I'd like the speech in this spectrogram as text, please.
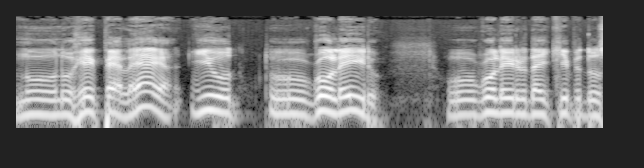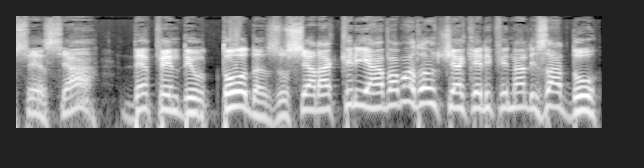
no, no Rei Pelé, e o o goleiro, o goleiro da equipe do CSA, defendeu todas, o Ceará criava, mas não tinha aquele finalizador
